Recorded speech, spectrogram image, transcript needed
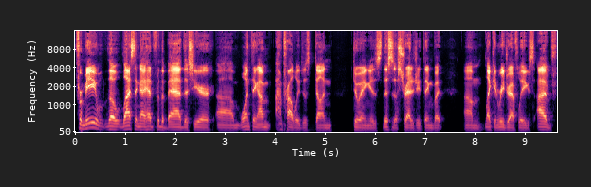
for me, the last thing I had for the bad this year, um, one thing I'm I'm probably just done doing is this is a strategy thing, but um, like in redraft leagues, I've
